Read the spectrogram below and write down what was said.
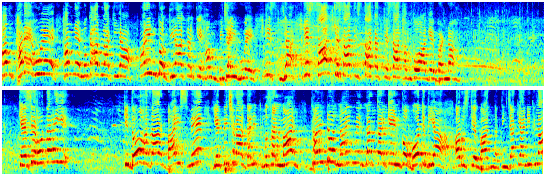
हम खड़े हुए, हमने मुकाबला किया, और इनको गिरा करके हम विजयी हुए। इस या, इस साथ के साथ, इस ताकत के साथ हमको आगे बढ़ना है। कैसे होता है ये? कि 2022 में ये पिछड़ा दलित मुसलमान घंटों लाइन में लग करके इनको वोट दिया और उसके बाद नतीजा क्या निकला?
